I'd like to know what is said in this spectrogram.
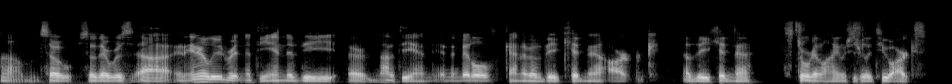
Um, so so there was uh, an interlude written at the end of the or not at the end in the middle kind of of the Echidna arc of the Echidna storyline, which is really two arcs,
